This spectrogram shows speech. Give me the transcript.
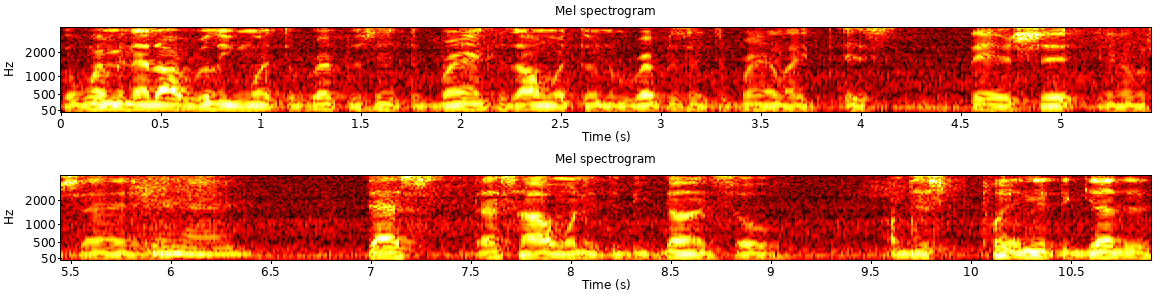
the women that I really want to represent the brand, because I want them to represent the brand like it's their shit. You know what I'm saying? Mhm. That's that's how I want it to be done. So I'm just putting it together,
